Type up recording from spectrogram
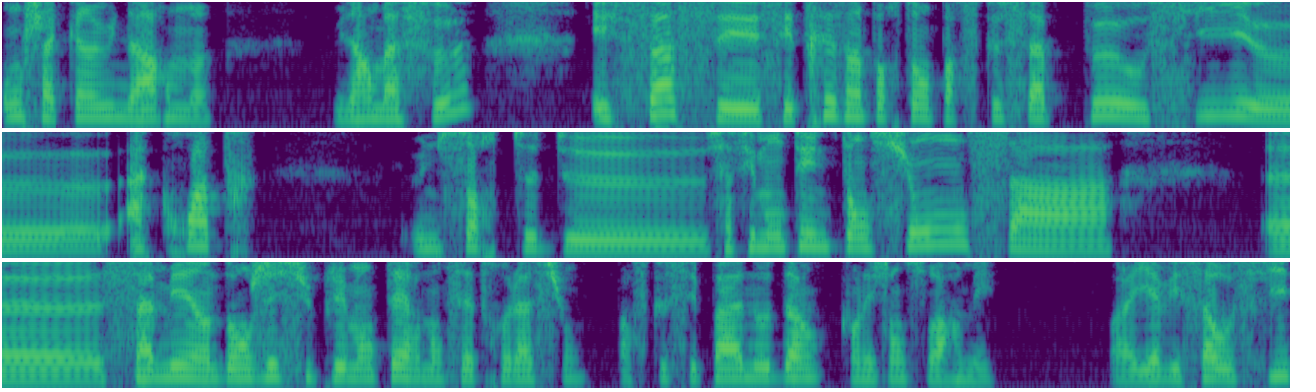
ont chacun une arme, une arme à feu. Et ça, c'est très important parce que ça peut aussi euh, accroître une sorte de, ça fait monter une tension, ça, euh, ça met un danger supplémentaire dans cette relation parce que c'est pas anodin quand les gens sont armés. Voilà, il y avait ça aussi.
